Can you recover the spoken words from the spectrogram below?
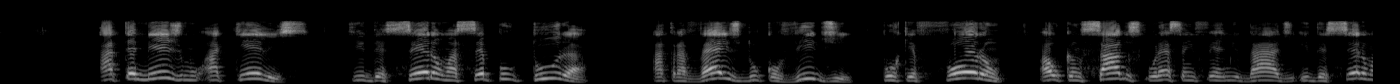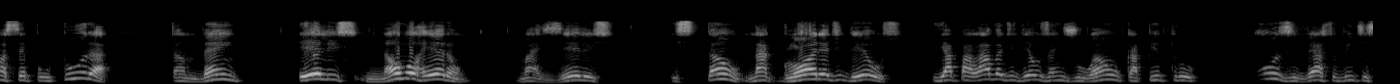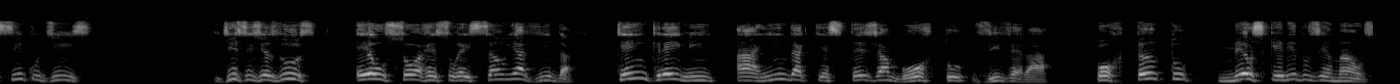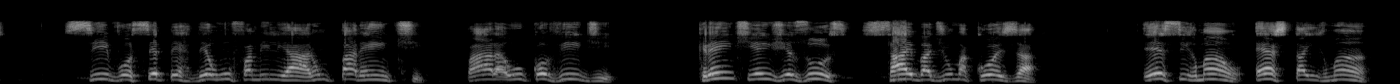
Até mesmo aqueles que desceram à sepultura através do Covid, porque foram alcançados por essa enfermidade e desceram à sepultura, também eles não morreram, mas eles estão na glória de Deus. E a palavra de Deus em João, capítulo 11, verso 25 diz: Disse Jesus: Eu sou a ressurreição e a vida. Quem crê em mim, ainda que esteja morto, viverá. Portanto, meus queridos irmãos, se você perdeu um familiar, um parente para o Covid, crente em Jesus, saiba de uma coisa: esse irmão, esta irmã,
